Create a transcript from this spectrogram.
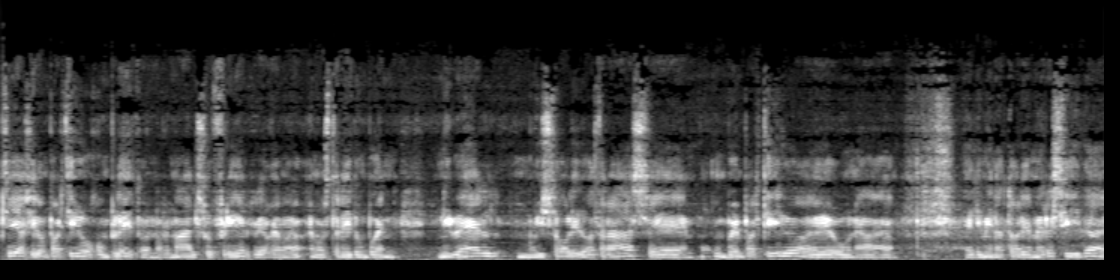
Sí, ha sido un partido completo, normal sufrir. Creo que hemos- tenido un buen nivel, muy sólido atrás, eh, un buen partido, eh, una eliminatoria merecida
